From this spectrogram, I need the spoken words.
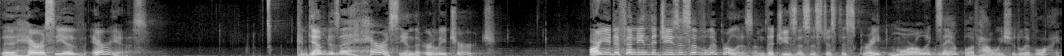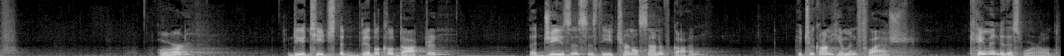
the heresy of Arius, condemned as a heresy in the early church. Are you defending the Jesus of liberalism, that Jesus is just this great moral example of how we should live life? Or do you teach the biblical doctrine that Jesus is the eternal Son of God who took on human flesh, came into this world,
